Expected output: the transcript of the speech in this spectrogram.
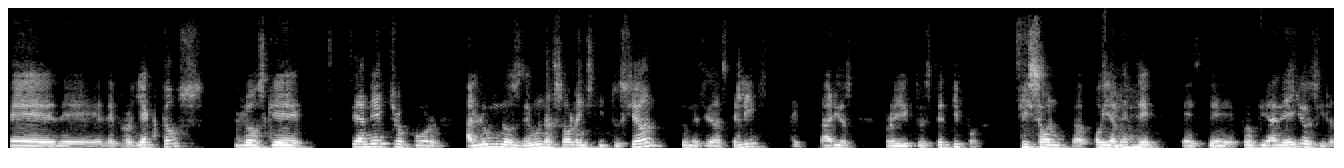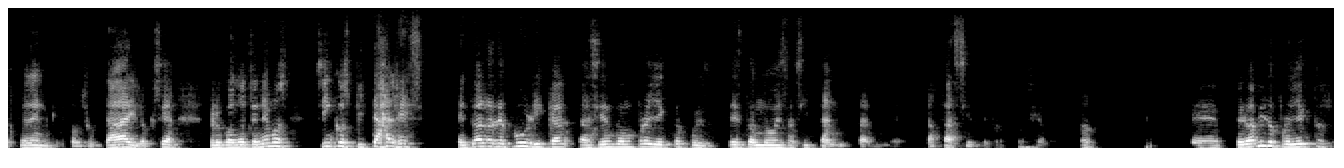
eh, de, proyectos, los que se han hecho por alumnos de una sola institución, tú mencionaste el IMSS, hay varios proyectos de este tipo, sí son obviamente este, propiedad de ellos y los pueden consultar y lo que sea, pero cuando tenemos cinco hospitales en toda la República haciendo un proyecto, pues esto no es así tan, tan, tan fácil de proporcionar. ¿no? Eh, pero ha habido proyectos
